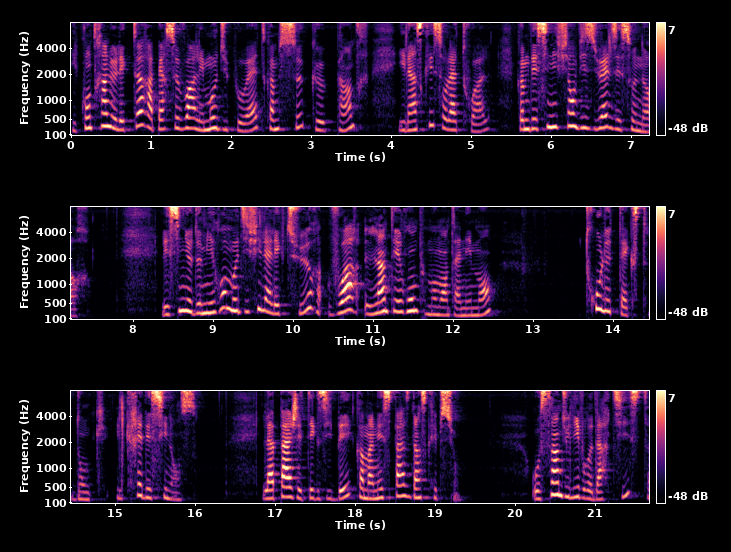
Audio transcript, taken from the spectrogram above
Il contraint le lecteur à percevoir les mots du poète comme ceux que, peintre, il inscrit sur la toile, comme des signifiants visuels et sonores. Les signes de Miro modifient la lecture, voire l'interrompent momentanément, trouent le texte donc, ils créent des silences. La page est exhibée comme un espace d'inscription. Au sein du livre d'artiste,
